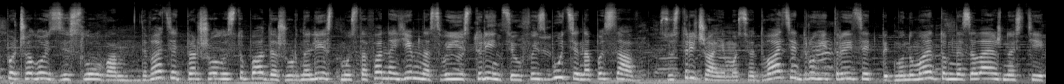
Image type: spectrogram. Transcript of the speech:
почалось зі слова. 21 листопада журналіст Мустафа Наєм на своїй сторінці у Фейсбуці написав: Зустрічаємось о 22.30 під монументом незалежності.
